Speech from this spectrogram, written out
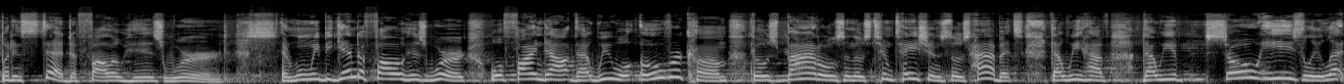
but instead to follow His Word. And when we begin to follow His Word, we'll find out that we will overcome those battles and those temptations, those habits that we have that we have so easily let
